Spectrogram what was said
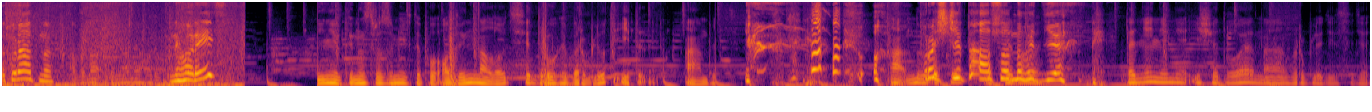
Акуратно. А вона, вона не горить. Не горить? Ні, ні, ти не зрозумів, типу, один на лодці, другий верблюд і ти. А, блядь. А, ну, Просчитав з ще одного двоє. дня. Та ні, ні, ні, і ще двоє на верблюді сидять.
